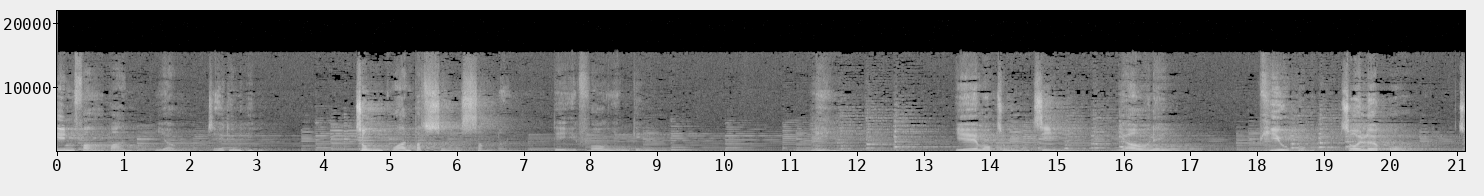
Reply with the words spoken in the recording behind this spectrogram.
天花板有这段戏，总关不上心里的放映机。你夜幕中只有你飘过，再掠过，再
